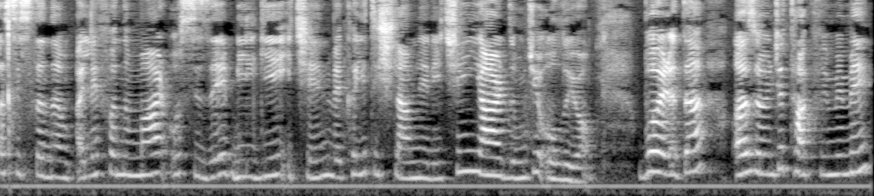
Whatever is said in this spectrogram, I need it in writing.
Asistanım Alef Hanım var. O size bilgi için ve kayıt işlemleri için yardımcı oluyor. Bu arada az önce takvimime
